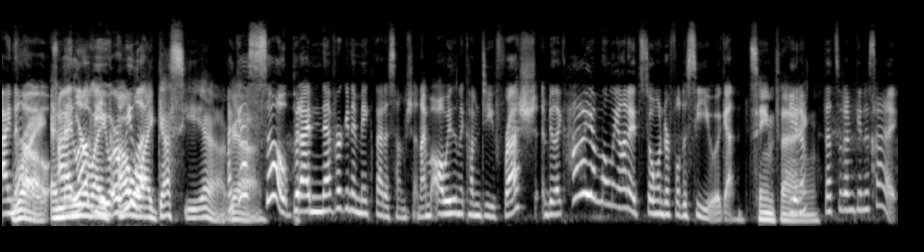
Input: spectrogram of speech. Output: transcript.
"I know. right. And then I you're love like, you." Or oh, we well, lo- I guess, yeah. I yeah. guess so, but I'm never going to make that assumption. I'm always going to come to you fresh and be like, "Hi, I'm Lilliana. It's so wonderful to see you again." Same thing. You know, that's what I'm going to say.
